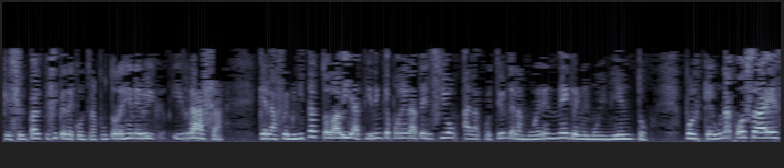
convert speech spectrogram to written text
que, soy partícipe de contrapunto de género y raza, que las feministas todavía tienen que poner atención a la cuestión de las mujeres negras en el movimiento, porque una cosa es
